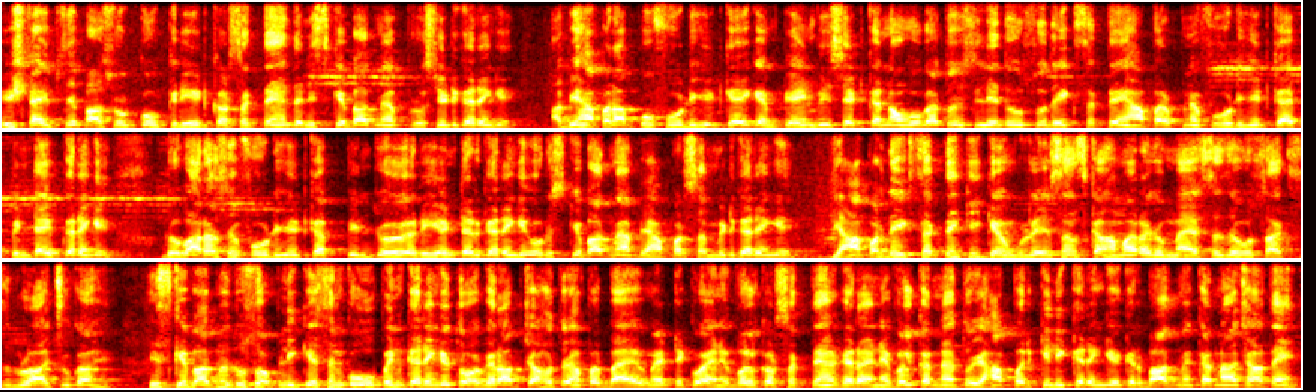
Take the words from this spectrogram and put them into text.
इस टाइप से पासवर्ड को क्रिएट कर सकते हैं। देन इसके बाद में आप प्रोसीड करेंगे। अब यहाँ पर आपको फोर डिजिट का एक एम भी सेट करना होगा। तो इसलिए दोस्तों देख सकते हैं, यहाँ पर अपने फोर डिजिट का पिन टाइप करेंगे। दोबारा से फोर डिजिट का पिन जो है री एंटर करेंगे। और उसके बाद में आप यहाँ पर सबमिट करेंगे। यहाँ पर देख सकते हैं कि कैंगुलेशन का हमारा जो मैसेज है, वो सक्सेसफुल आ चुका है। इसके बाद में दोस्तों एप्लीकेशन को ओपन करेंगे तो अगर आप चाहो तो यहाँ पर बायोमेट्रिक को एनेबल कर सकते हैं। अगर एनेबल करना है तो यहाँ पर क्लिक करेंगे। अगर बाद में करना चाहते हैं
